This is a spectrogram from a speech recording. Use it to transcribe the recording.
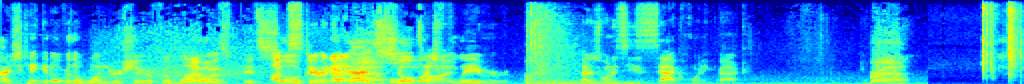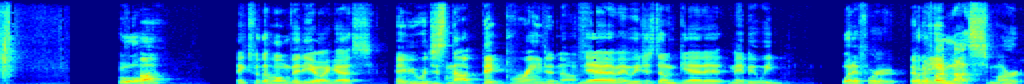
I just can't get over the Wondershare from I was- it's so good. It at it adds so much time. flavor. I just want to see Zach pointing back. Bruh. Cool. Huh? Thanks for the home video, I guess. Maybe we're just not big brained enough. Yeah, maybe we just don't get it. Maybe we. What if we're? The what if I'm not smart?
